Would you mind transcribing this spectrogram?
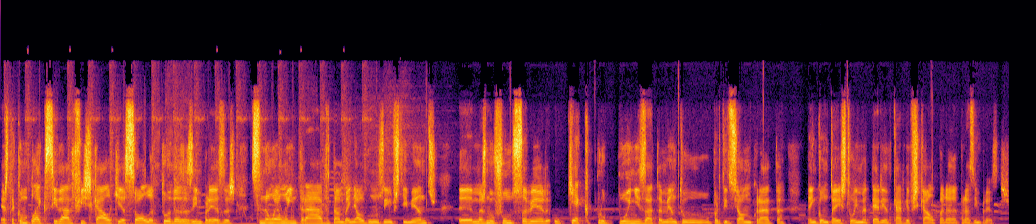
esta complexidade fiscal que assola todas as empresas, se não é um entrave também a alguns investimentos, uh, mas no fundo saber o que é que propõe exatamente o, Partido Social Democrata em contexto ou em matéria de carga fiscal para, para as empresas.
